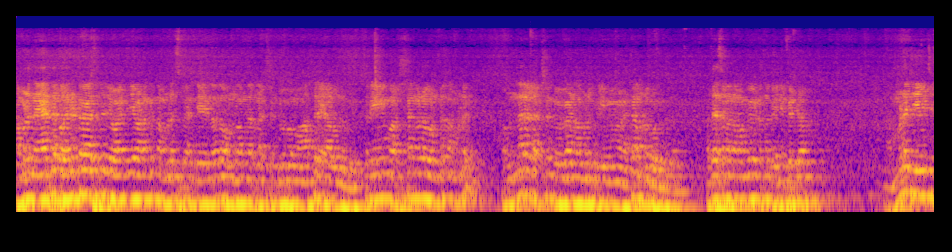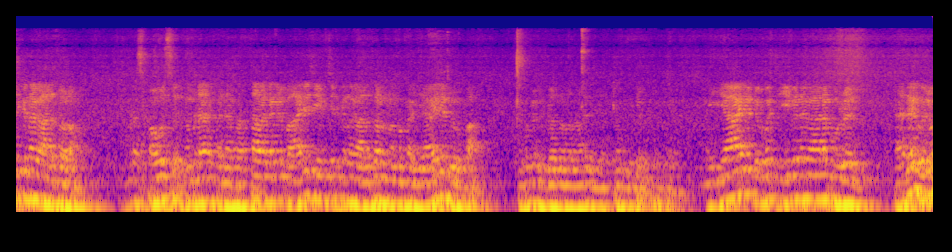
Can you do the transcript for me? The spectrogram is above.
നമ്മൾ നേരത്തെ പതിനെട്ട് വയസ്സിൽ ജോയിൻ ചെയ്യുകയാണെങ്കിൽ നമ്മൾ സ്പെൻഡ് ചെയ്യുന്നത് ഒന്നൊന്നര ലക്ഷം രൂപ മാത്രമേ ആവുന്നുള്ളൂ. ഇത്രയും വർഷങ്ങൾ കൊണ്ട് നമ്മൾ ഒന്നര ലക്ഷം രൂപയാണ് നമ്മൾ പ്രീമിയമായിട്ട് നമ്മൾ കൊടുക്കുന്നത്. അതേസമയം നമുക്ക് കിട്ടുന്ന ബെനിഫിറ്റോ നമ്മൾ ജീവിച്ചിരിക്കുന്ന കാലത്തോളം നമ്മുടെ സ്പൗസ് നമ്മുടെ പിന്നെ ഭർത്താവ് അല്ലെങ്കിൽ ഭാര്യ ജീവിച്ചിരിക്കുന്ന കാലത്തോളം നമുക്ക് അയ്യായിരം രൂപ നമുക്ക് അയ്യായിരം രൂപ ജീവിതകാലം മുഴുവൻ. അതായത് ഒരു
